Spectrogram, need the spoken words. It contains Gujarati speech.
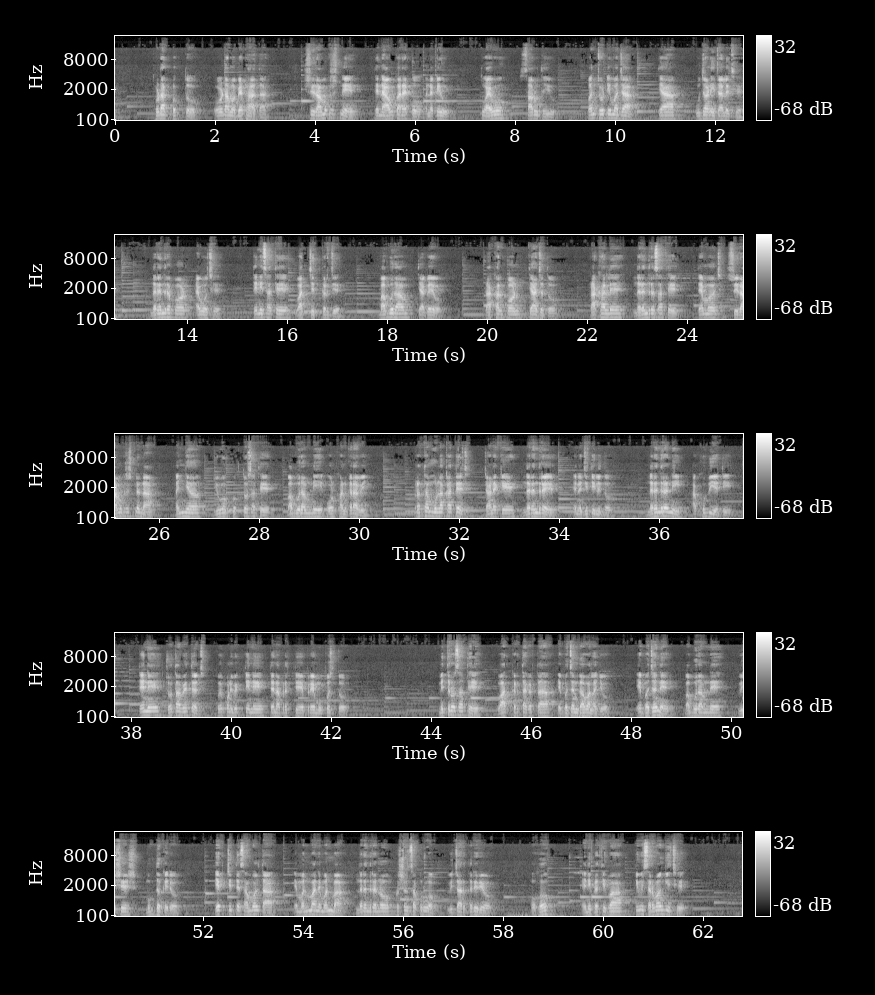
થોડાક ભક્તો ઓરડામાં બેઠા હતા. શ્રી રામકૃષ્ણે તેને આવકાર આપ્યો અને કહ્યું, તું આવ્યો? સારું થયું. પંચોટીમાં જા. ત્યાં ઉજાણી ચાલે છે. નરેન્દ્ર પણ આવ્યો છે. તેની સાથે વાતચીત કરજે. બાબુરામ ત્યાં ગયો. રાખાલ પણ ત્યાં જ હતો. રાખાલે નરેન્દ્ર સાથે તેમજ શ્રી રામકૃષ્ણના અન્ય યુવક ભક્તો સાથે બાબુરામની ઓળખાણ કરાવી. પ્રથમ મુલાકાતે જ જાણે કે નરેન્દ્રએ એને જીતી લીધો. નરેન્દ્રની આ ખૂબી હતી. તેને જોતા વેત જ કોઈ પણ વ્યક્તિને તેના પ્રત્યે પ્રેમ ઉપજતો. મિત્રો સાથે વાત કરતા કરતા એ ભજન ગાવા લાગ્યો. એ ભજને બાબુરામને વિશેષ મુગ્ધ કર્યો. એક ચિત્તે સાંભળતા એ મનમાં ને મનમાં નરેન્દ્રનો પ્રશંસાપૂર્વક વિચાર કરી રહ્યો. ઓહો, એની પ્રતિભા કેવી સર્વાંગી છે.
